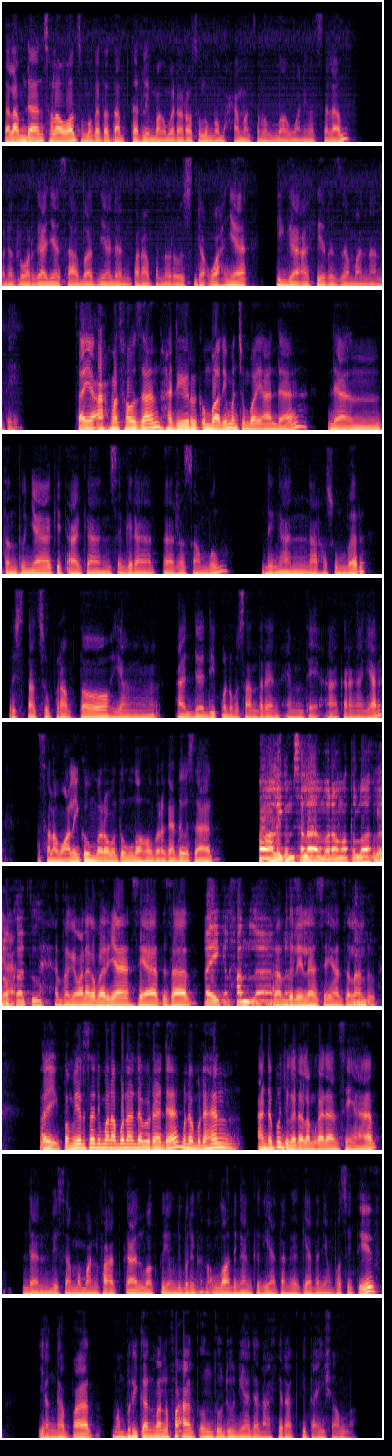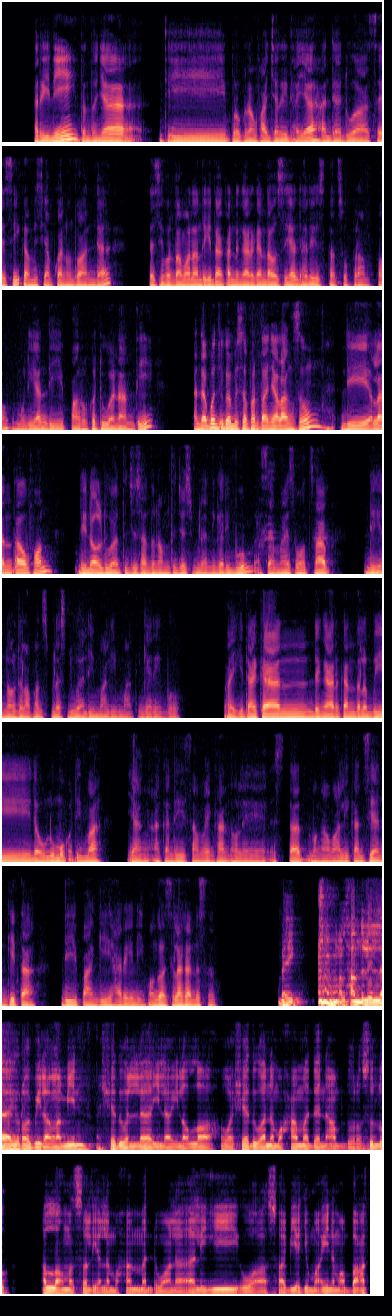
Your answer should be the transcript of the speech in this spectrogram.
Salam dan salawat semoga tetap terlimpah kepada Rasulullah Muhammad SAW, pada keluarganya, sahabatnya, dan para penerus dakwahnya hingga akhir zaman nanti. Saya Ahmad Fauzan hadir kembali menjumpai Anda dan tentunya kita akan segera tersambung dengan narasumber Ustadz Suprapto yang ada di Pondok Pesantren MTA Karanganyar. Assalamualaikum warahmatullahi wabarakatuh Ustadz. Waalaikumsalam warahmatullahi ya. wabarakatuh. Ya, bagaimana kabarnya? Sehat Ustadz? Baik, Alhamdulillah. Alhamdulillah sehat selalu. Hmm. Baik, pemirsa di mana pun Anda berada, mudah-mudahan Anda pun juga dalam keadaan sehat dan bisa memanfaatkan waktu yang diberikan Allah dengan kegiatan-kegiatan yang positif yang dapat memberikan manfaat untuk dunia dan akhirat kita insya Allah. Hari ini tentunya di program Fajar Hidayah ada dua sesi kami siapkan untuk Anda. Sesi pertama nanti kita akan dengarkan tausiah dari Ustadz Suprapto. Kemudian di paruh kedua nanti Anda pun juga bisa bertanya langsung di line telepon di 02716793000, SMS WhatsApp di 08112553000. Baik, kita akan dengarkan terlebih dahulu mukadimah yang akan disampaikan oleh Ustadz mengawali kajian kita di pagi hari ini. Monggo silakan Ustadz. Baik, alhamdulillahirabbil alamin. Asyhadu an la ilaha illallah wa asyhadu anna Muhammadan abdu rasuluh. Allahumma salli ala Muhammad wa ala alihi wa ashabihi ajma'in ma ba'd.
